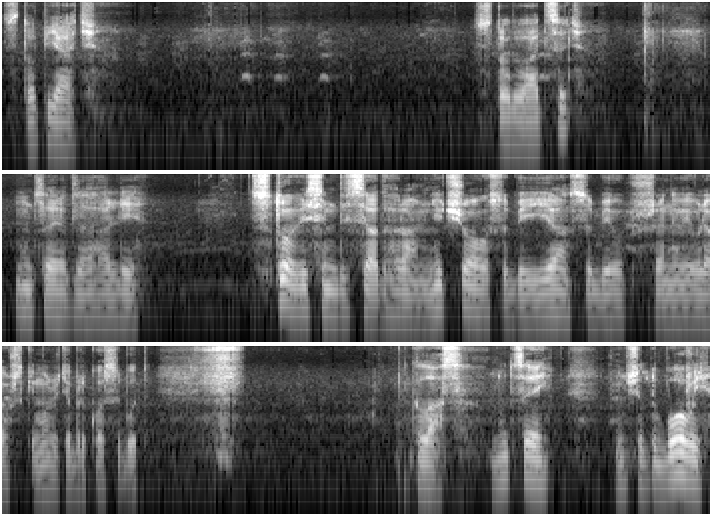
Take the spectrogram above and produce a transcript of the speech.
105. 120. Ну це взагалі. 180 грам. Нічого собі, я собі взагалі не уявляв, що такі можуть абрикоси бути. Клас. Ну цей, він ще дубовий.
